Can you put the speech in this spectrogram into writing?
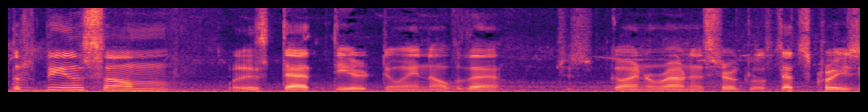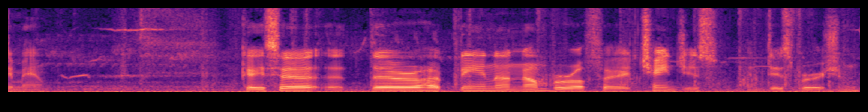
there's been some. What is that deer doing over there? Just going around in circles. That's crazy, man. Okay, so uh, there have been a number of uh, changes in this version.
